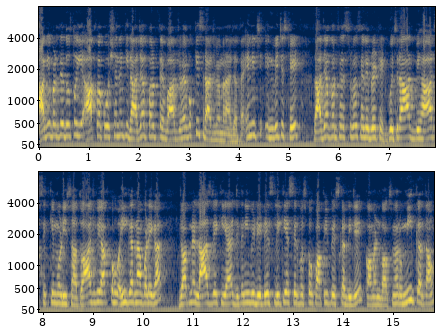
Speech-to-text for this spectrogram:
आगे बढ़ते दोस्तों, ये आपका क्वेश्चन है कि राजा पर्व त्योहार जो है वो किस राज्य में मनाया जाता है? इन इन which state Raja Parba festival celebrated Gujarat, Bihar, Sikkim, Orissa. तो आज भी आपको वही करना पड़ेगा जो आपने लास्ट डे किया है। जितनी भी डिटेल्स लिखी है, सिर्फ़ उसको कॉपी पेस्ट कर दीजिए कमेंट बॉक्स में। और उम्मीद करता हूँ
